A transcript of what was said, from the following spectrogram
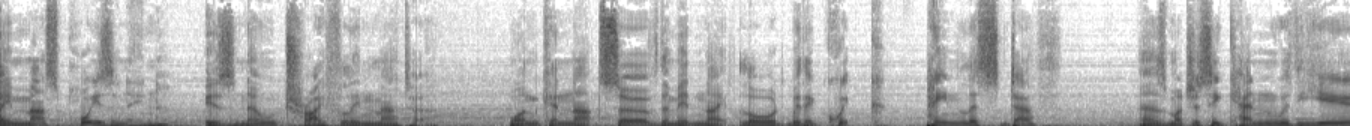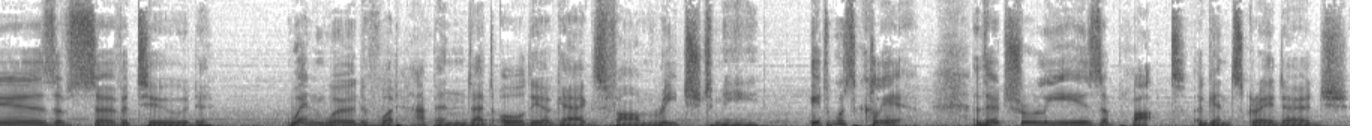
A mass poisoning is no trifling matter. One cannot serve the Midnight Lord with a quick, painless death as much as he can with years of servitude. When word of what happened at Oldiogag's farm reached me, it was clear there truly is a plot against Dirge,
